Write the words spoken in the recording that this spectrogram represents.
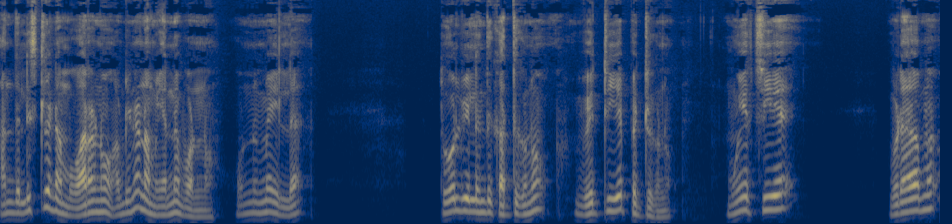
அந்த லிஸ்ட்டில் நம்ம வரணும் அப்படின்னா நம்ம என்ன பண்ணணும்? ஒன்றுமே இல்லை. தோல்வியிலேருந்து கற்றுக்கணும் வெற்றியை பெற்றுக்கணும். முயற்சியை விடாமல்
